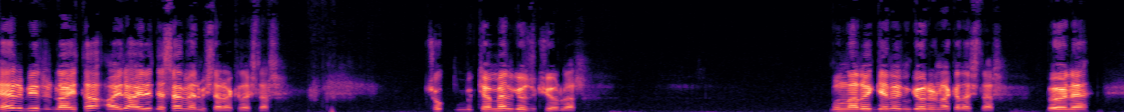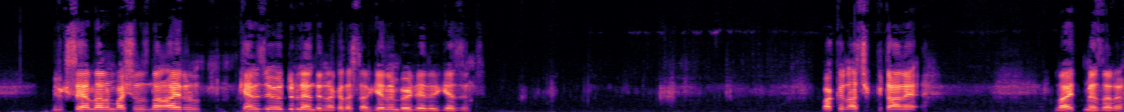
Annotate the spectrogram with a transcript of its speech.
Her bir light'a ayrı ayrı desen vermişler arkadaşlar. Çok mükemmel gözüküyorlar. Bunları gelin görün arkadaşlar. Böyle bilgisayarların başınızdan ayrılın. Kendinizi ödüllendirin arkadaşlar. Gelin böyle yerleri gezin. Bakın açık bir tane light mezarı.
